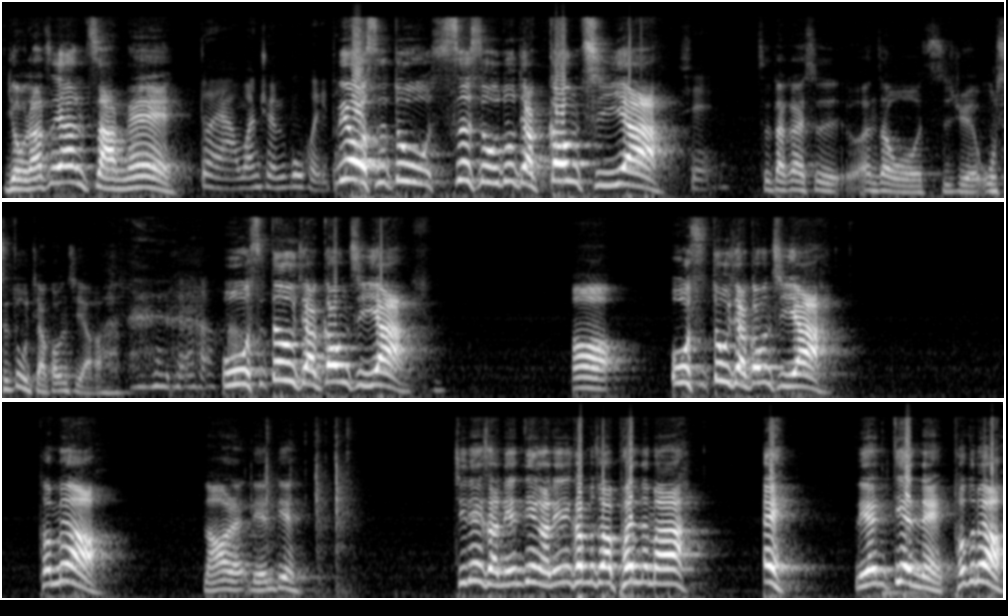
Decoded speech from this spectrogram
有达这样涨哎。对啊，完全不回头。六十度、四十五度角攻击呀！是。这大概是按照我直觉 五十度角攻击啊，五十度角攻击呀，哦，五十度角攻击呀，看到没有？然后呢，连电，今天涨连电啊，连电看不出来喷的吗？哎，连电呢，投资没有？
